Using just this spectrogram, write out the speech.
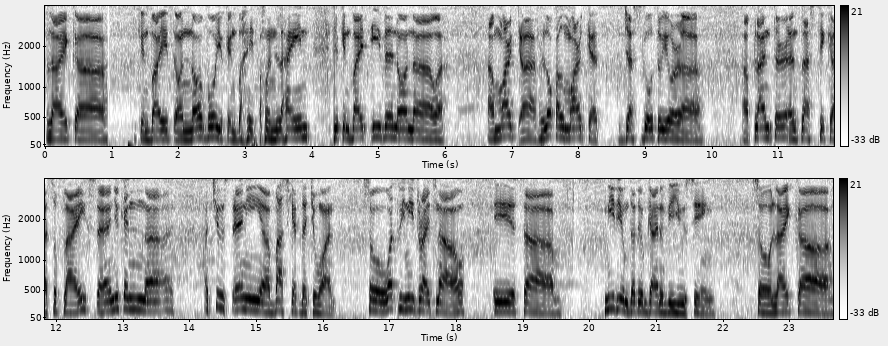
Like uh, you can buy it on Novo you can buy it online you can buy it even on uh, a mark uh, local market. Just go to your uh, planter and plastic uh, supplies and you can choose any basket that you want. So what we need right now is medium that we're going to be using so like uh,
